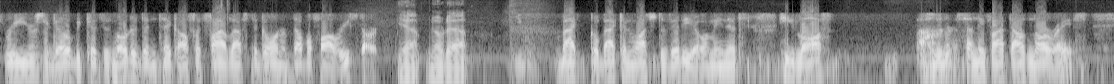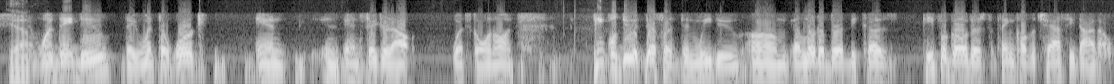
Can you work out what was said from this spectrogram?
three years ago because his motor didn't take off with five laps to go on a double fall restart. Yeah, no doubt. You back go back and watch the video. I mean, it's he lost a hundred seventy five thousand dollar race. Yeah. And what they do, they went to work and, and and figured out what's going on. People do it different than we do um, a little bit because people go. There's the thing called the chassis dyno.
